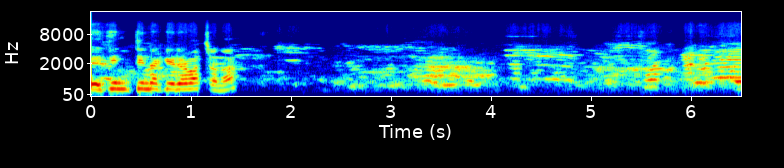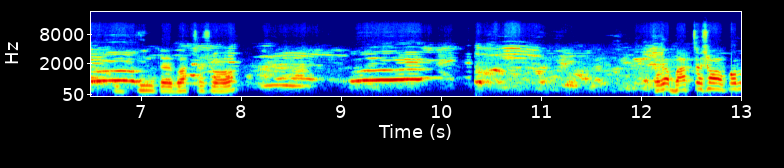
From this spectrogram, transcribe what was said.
এই তিন তিনটা কি বাচ্চা না? তিনটা বাচ্চা সহ। বাচ্চা সহ কত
